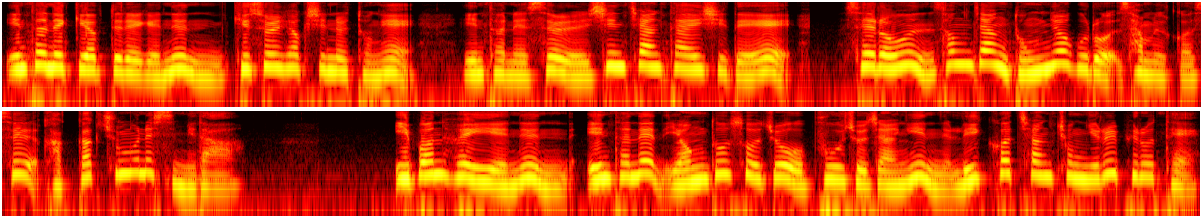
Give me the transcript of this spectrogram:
인터넷 기업들에게는 기술 혁신을 통해 인터넷을 신창타의 시대에 새로운 성장 동력으로 삼을 것을 각각 주문했습니다. 이번 회의에는 인터넷 영도소조 부조장인 리커 창 총리를 비롯해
